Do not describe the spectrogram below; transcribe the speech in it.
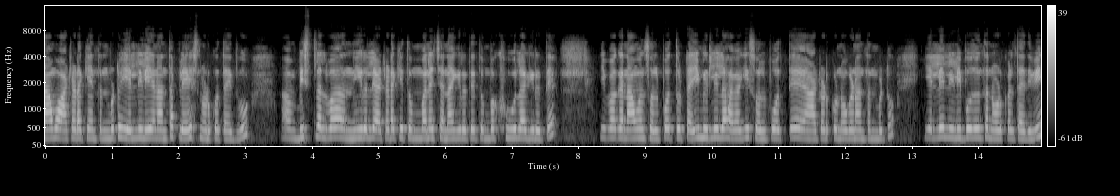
ನಾವು ಆಟ ಆಡೋಕ್ಕೆ ಅಂತ ಅಂದ್ಬಿಟ್ಟು ಎಲ್ಲಿ ಇಳಿಯೋಣ ಅಂತ ಪ್ಲೇಸ್ ನೋಡ್ಕೋತಾ ಇದ್ವು. ಬಿಸಿಲಲ್ವಾ, ನೀರಲ್ಲಿ ಆಟಾಡೋಕ್ಕೆ ತುಂಬಾ ಚೆನ್ನಾಗಿರುತ್ತೆ, ತುಂಬ ಕೂಲಾಗಿರುತ್ತೆ ಇವಾಗ ನಾವೊಂದು ಸ್ವಲ್ಪ ಹೊತ್ತು ಟೈಮ್ ಇರಲಿಲ್ಲ, ಹಾಗಾಗಿ ಸ್ವಲ್ಪ ಹೊತ್ತೇ ಆಟಾಡ್ಕೊಂಡು ಹೋಗೋಣ ಅಂತ ಅಂದ್ಬಿಟ್ಟು ಎಲ್ಲೆಲ್ಲಿ ಇಳಿಬೋದು ಅಂತ ನೋಡ್ಕೊಳ್ತಾ ಇದ್ದೀವಿ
